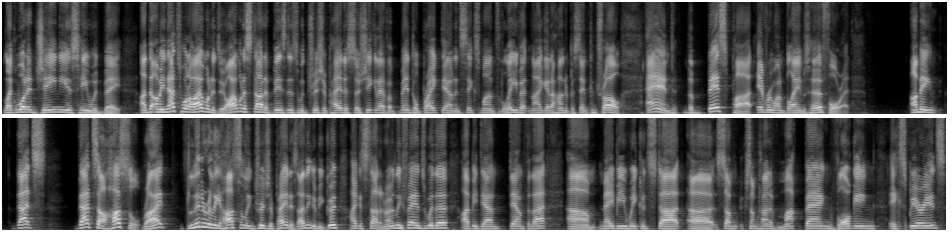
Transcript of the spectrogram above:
like what a genius he would be. I mean, that's what I want to do. I want to start a business with Trisha Paytas so she can have a mental breakdown in six months, leave it, and I get 100% control. And the best part, everyone blames her for it. I mean, that's that's a hustle, right? It's literally hustling Trisha Paytas. I think it'd be good. I could start an OnlyFans with her. I'd be down down for that. Um, maybe we could start uh, some some kind of mukbang vlogging experience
